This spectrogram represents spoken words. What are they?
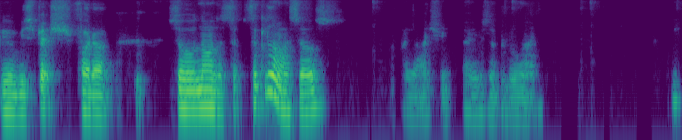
It will be stretched further. So now the circular muscles, I should I use a blue line.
